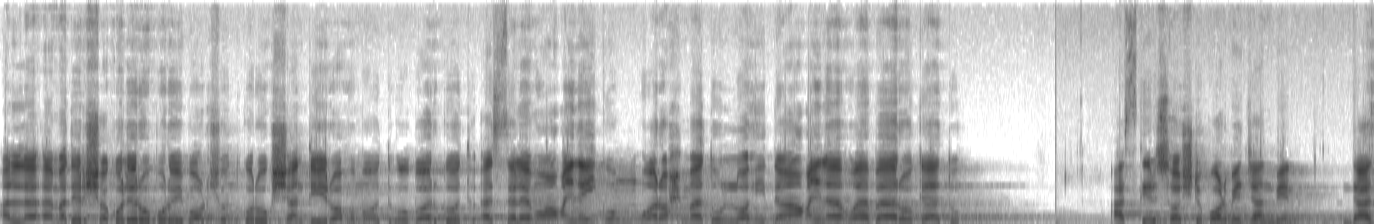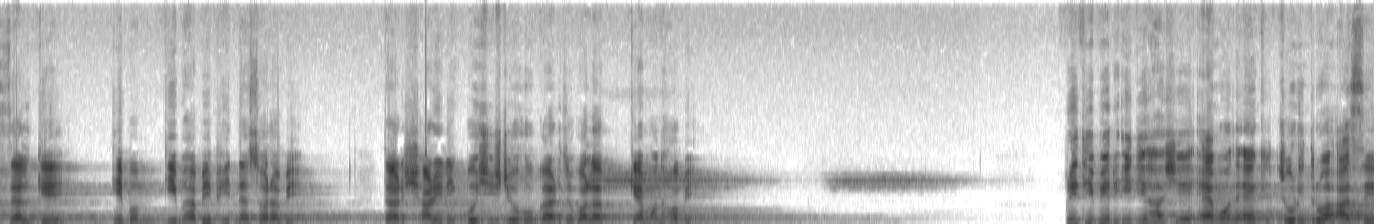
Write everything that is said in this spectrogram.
আল্লাহ আমাদের সকলের ওপরে বর্ষণ করুক, শান্তি, রহমত ও বরকত। আসসালামু আলাইকুম ওয়া রাহমাতুল্লাহি তাআলা ওয়া আজকের ষষ্ঠ পর্বে জানবেন দাজ্জালকে এবং কীভাবে ফিতনা ছড়াবে, তার শারীরিক বৈশিষ্ট্য ও কার্যকলাপ কেমন হবে। পৃথিবীর ইতিহাসে এমন এক চরিত্র আছে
